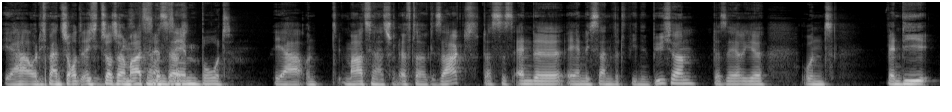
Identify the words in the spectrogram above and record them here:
Ja, und ich meine, George, ich, George R. R. Martin ist im selben Boot. Ja, und Martin hat schon öfter gesagt, dass das Ende ähnlich sein wird wie in den Büchern der Serie. Und wenn die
